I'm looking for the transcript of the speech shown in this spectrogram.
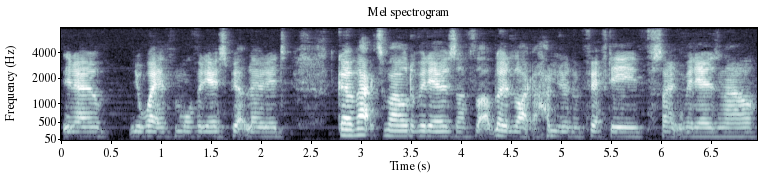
you know you're waiting for more videos to be uploaded go back to my older videos. I've uploaded like 150 something videos now.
